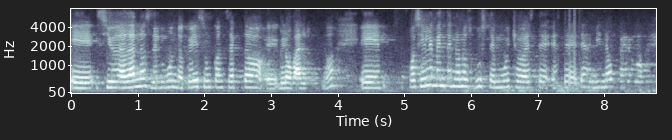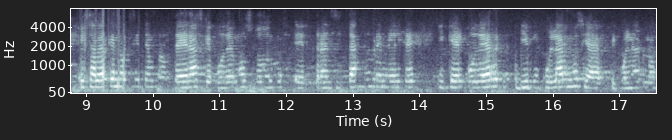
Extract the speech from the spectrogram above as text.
eh, ciudadanos del mundo, que hoy es un concepto eh, global, ¿no? Eh, posiblemente no nos guste mucho este, este término, pero el saber que no existen fronteras, que podemos todos eh, transitar libremente y que el poder vincularnos y articularnos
